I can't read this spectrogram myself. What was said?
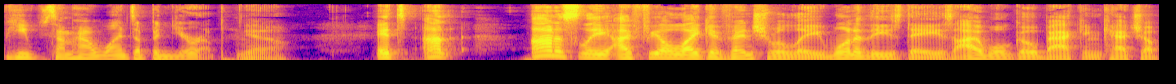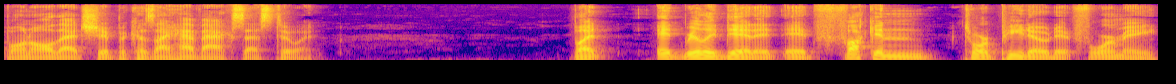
he somehow winds up in Europe. you know it's on honestly i feel like eventually one of these days i will go back and catch up on all that shit because i have access to it but it really did it it fucking torpedoed it for me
